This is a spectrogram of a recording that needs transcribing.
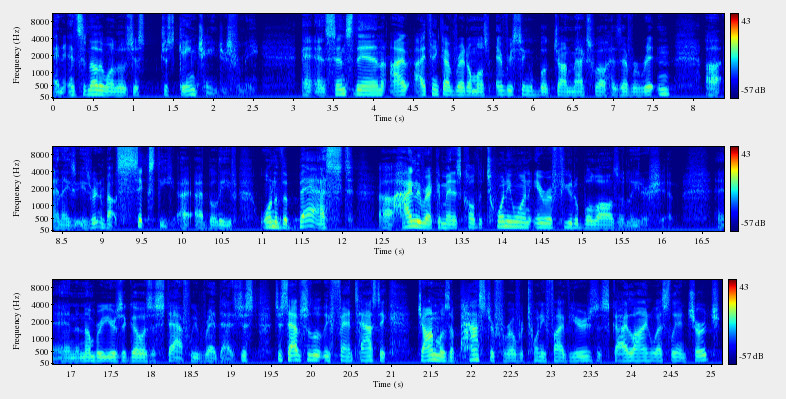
And it's another one of those just, just game changers for me. And, and since then, I, I, think I've read almost every single book John Maxwell has ever written. Uh, and he's, he's, written about 60, I, I, believe. One of the best, uh, highly recommend, It's called The 21 Irrefutable Laws of Leadership. And a number of years ago, as a staff, we read that. It's just, just absolutely fantastic. John was a pastor for over 25 years at Skyline Wesleyan Church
